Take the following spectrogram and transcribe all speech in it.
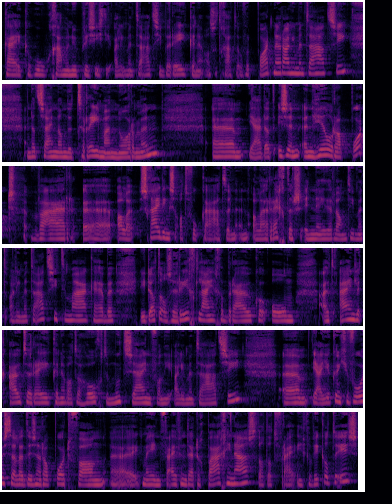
kijken hoe gaan we nu precies die alimentatie berekenen als het gaat over partneralimentatie. En dat zijn dan de TREMA-normen. Um, ja, dat is een, een heel rapport waar uh, alle scheidingsadvocaten en alle rechters in Nederland die met alimentatie te maken hebben, die dat als richtlijn gebruiken om uiteindelijk uit te rekenen wat de hoogte moet zijn van die alimentatie. Um, ja, je kunt je voorstellen, het is een rapport van, uh, ik meen 35 pagina's, dat dat vrij ingewikkeld is.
